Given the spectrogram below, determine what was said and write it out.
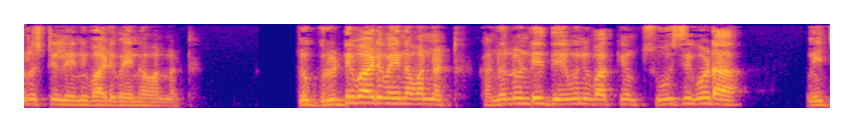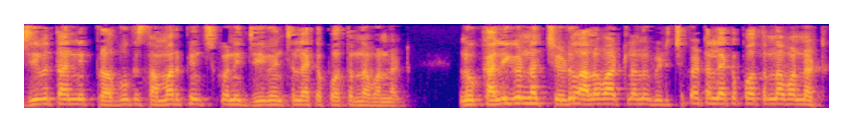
దృష్టి లేని వాడివైనవన్నట్టు నువ్వు గుడ్డివాడివైనవన్నట్టు కన్నులుండి దేవుని వాక్యం చూసి కూడా నీ జీవితాన్ని ప్రభుకు సమర్పించుకొని జీవించలేకపోతున్నావన్నట్టు నువ్వు కలిగి ఉన్న చెడు అలవాట్లను విడిచిపెట్టలేకపోతున్నావన్నట్టు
